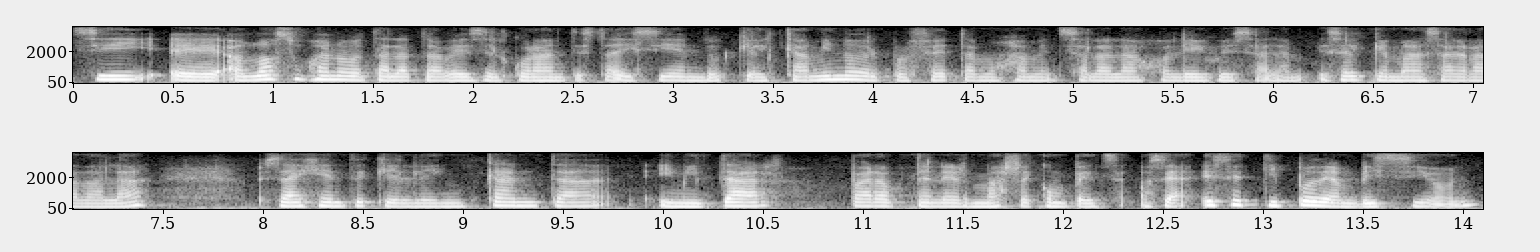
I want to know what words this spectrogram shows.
si eh, Allah subhanahu wa ta'ala a través del Corán está diciendo que el camino del profeta Muhammad sallallahu alayhi wa sallam es el que más agrada a Allah, pues hay gente que le encanta imitar para obtener más recompensa. O sea, ese tipo de ambición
